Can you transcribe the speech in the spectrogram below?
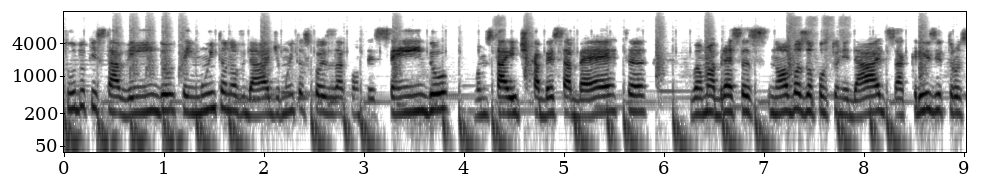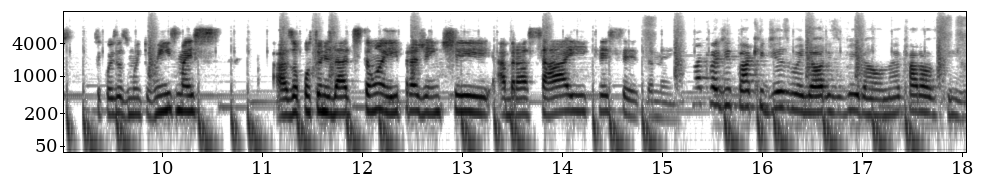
tudo que está vindo, tem muita novidade, muitas coisas acontecendo. Vamos estar aí de cabeça aberta, vamos abrir essas novas oportunidades. A crise trouxe coisas muito ruins, mas as oportunidades estão aí para a gente abraçar e crescer também. Acreditar que dias melhores virão, né, Carolzinha?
